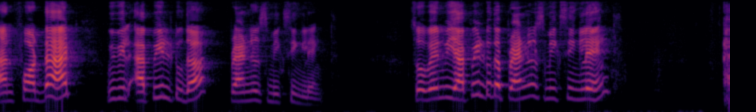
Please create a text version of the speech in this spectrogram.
and for that we will appeal to the Prandtl's mixing length. So when we appeal to the Prandtl's mixing length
